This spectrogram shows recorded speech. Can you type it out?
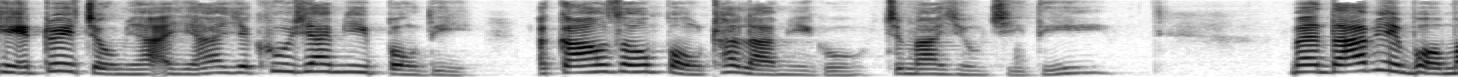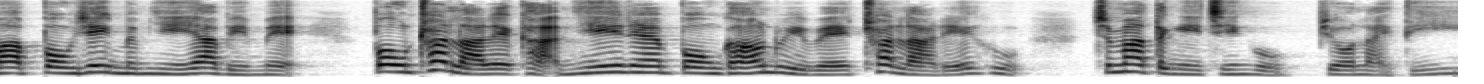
ခင်အတွေ့အကြုံများအရာယခုရိုက်မိပုံသည်အကောင်းဆုံးပုံထွက်လာမည်ကိုကျမယုံကြည်သည်မှန်သားပြင်ပေါ်မှာပုံရိပ်မမြင်ရပေမဲ့ပုံထွက်လာတဲ့အခါအမြဲတမ်းပုံကောင်းတွေပဲထွက်လာတယ်ဟုကျမတငယ်ချင်းကိုပြောလိုက်သည်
